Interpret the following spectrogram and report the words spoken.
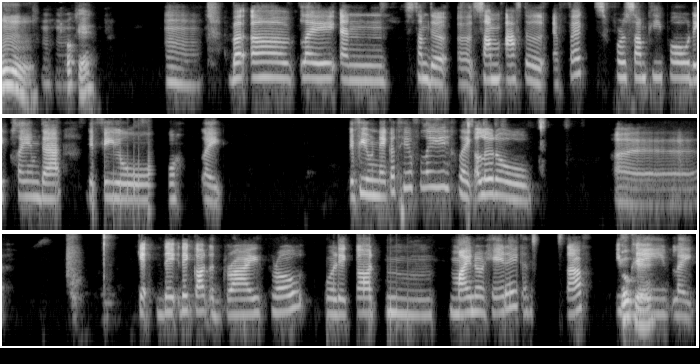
Mm, Mhm. okay. Mm. But uh, like and some the uh, some after effects for some people, they claim that they feel like they feel negatively, like a little uh get they, they got a dry throat or they got mm, minor headache and stuff if Okay. they like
